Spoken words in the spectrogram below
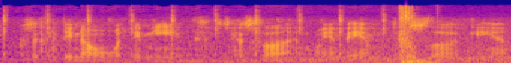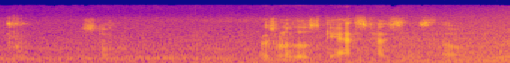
Because I think they know what they mean. Because it's Tesla and wham bam Tesla cam. So. It was one of those gas Teslas though.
